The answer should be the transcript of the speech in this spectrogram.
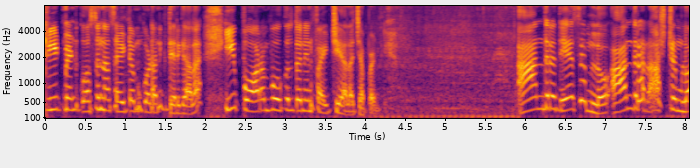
ట్రీట్మెంట్ కోసం నా సైట్ అమ్ముకోవడానికి తిరగాల? ఈ పోరం పోకులతో నేను ఫైట్ చేయాలా చెప్పండి? ఆంధ్రదేశంలో ఆంధ్ర రాష్ట్రంలో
